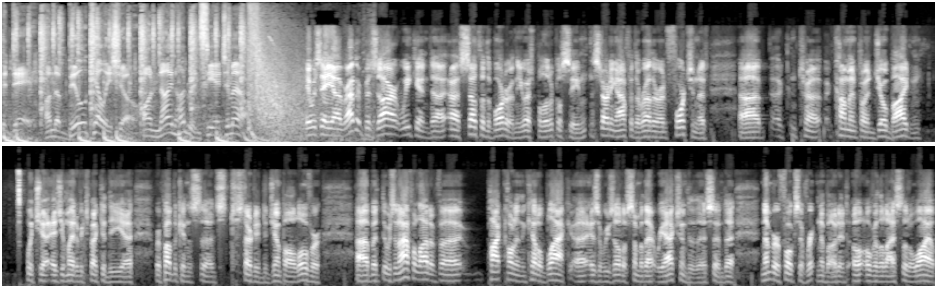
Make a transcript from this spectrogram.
today on The Bill Kelly Show on 900 CHML. It was a uh, rather bizarre weekend uh, uh, south of the border in the U.S. political scene, starting off with a rather unfortunate uh, uh, comment by Joe Biden, which, uh, as you might have expected, the Republicans started to jump all over. but there was an awful lot of pot calling the kettle black uh, as a result of some of that reaction to this, and uh, a number of folks have written about it o- over the last little while.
